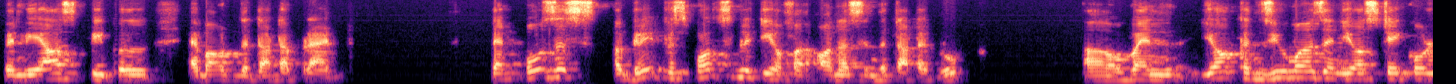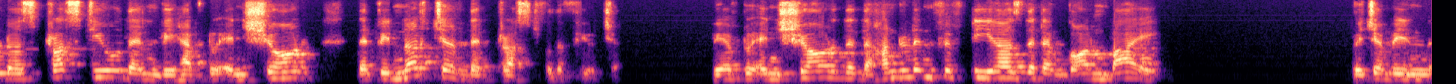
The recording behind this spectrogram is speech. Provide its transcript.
when we ask people about the Tata brand. That poses a great responsibility of, on us in the Tata group uh, when your consumers and your stakeholders trust you, then we have to ensure that we nurture that trust for the future. We have to ensure that the 150 years that have gone by, which have been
